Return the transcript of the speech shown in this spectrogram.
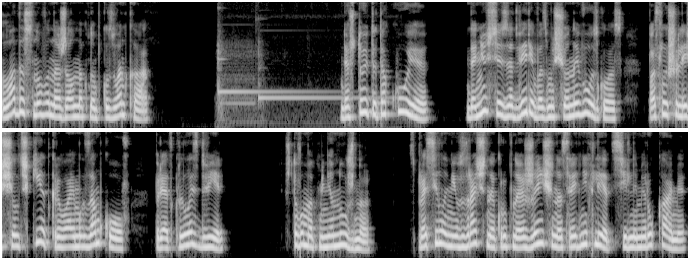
Лада снова нажал на кнопку звонка. «Да что это такое?» Донесся из-за двери возмущенный возглас – Послышались щелчки открываемых замков. Приоткрылась дверь. «Что вам от меня нужно?» Спросила невзрачная крупная женщина средних лет с сильными руками,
